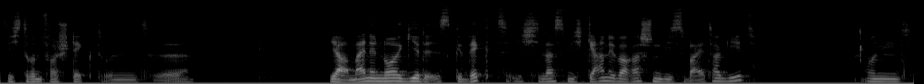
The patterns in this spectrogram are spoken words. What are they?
sich drin versteckt. Und äh, ja, meine Neugierde ist geweckt. Ich lasse mich gerne überraschen, wie es weitergeht. Und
